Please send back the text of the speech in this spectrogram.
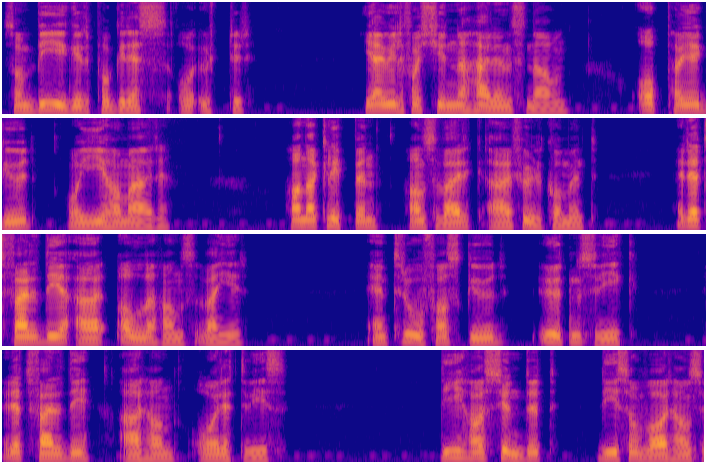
som byger på gress og urter. Jeg vil forkynne Herrens navn, opphøye Gud og gi ham ære. Han er klippen, hans verk er fullkomment, rettferdige er alle hans veier. En trofast Gud uten svik, rettferdig er han og rettvis. De har syndet, de som var hans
